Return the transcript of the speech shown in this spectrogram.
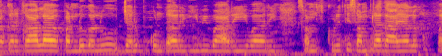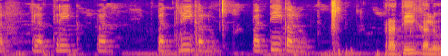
రకరకాల పండుగలు జరుపుకుంటారు. ఇవి వారి వారి సంస్కృతి సంప్రదాయాలకు పత్ ప్రత్రీ పత్ పత్రికలు పత్రికలు ప్రతీకలు.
